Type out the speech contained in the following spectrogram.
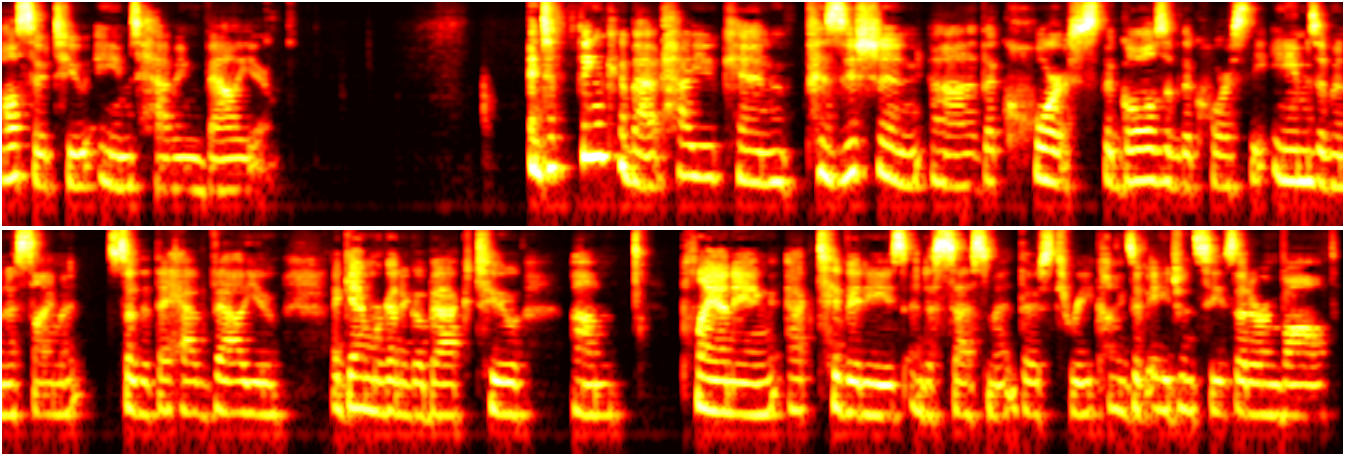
also to aims having value. And to think about how you can position uh, the course, the goals of the course, the aims of an assignment so that they have value. Again, we're going to go back to um, planning, activities, and assessment, those three kinds of agencies that are involved.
